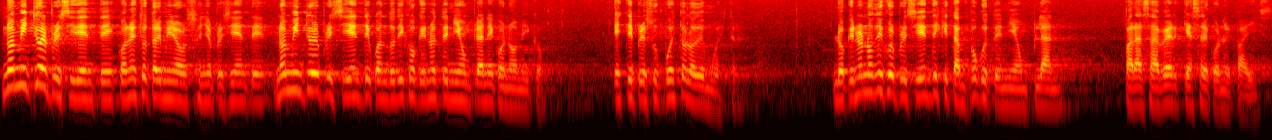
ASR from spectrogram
No mintió el presidente, con esto termino, señor presidente, no mintió el presidente cuando dijo que no tenía un plan económico. Este presupuesto lo demuestra. Lo que no nos dijo el presidente es que tampoco tenía un plan para saber qué hacer con el país.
